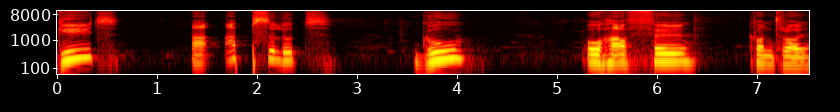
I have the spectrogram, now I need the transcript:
Gud er absolutt god og har full kontroll.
